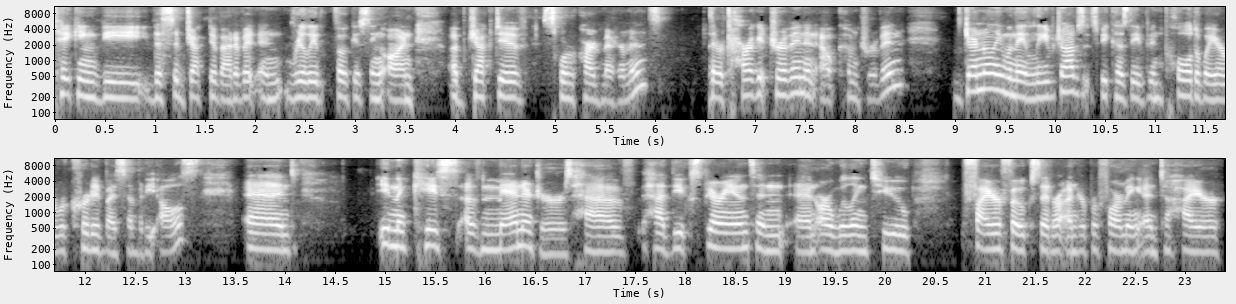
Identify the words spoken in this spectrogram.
taking the the subjective out of it and really focusing on objective scorecard measurements. They're target driven and outcome driven. Generally when they leave jobs it's because they've been pulled away or recruited by somebody else. And in the case of managers have had the experience and and are willing to fire folks that are underperforming and to hire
